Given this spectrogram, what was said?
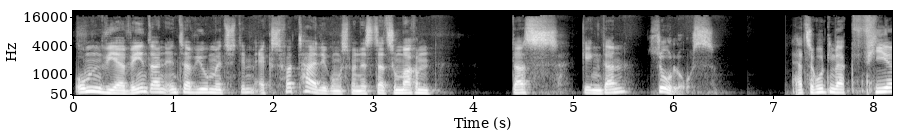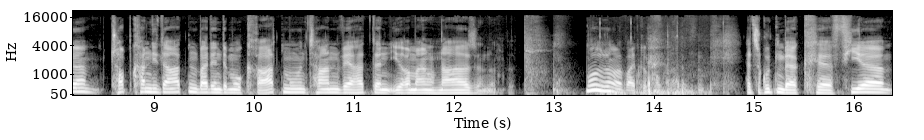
um, wie erwähnt, ein Interview mit dem Ex-Verteidigungsminister zu machen. Das ging dann so los. Herr zu Gutenberg, vier Top-Kandidaten bei den Demokraten momentan. Wer hat denn Ihrer Meinung nach. Pff, mal weit gekommen. Herr zu Gutenberg, äh, vier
